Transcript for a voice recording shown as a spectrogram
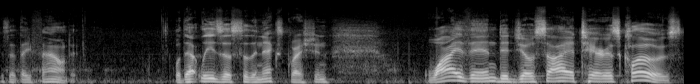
is that they found it. Well, that leads us to the next question why then did Josiah tear his clothes?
